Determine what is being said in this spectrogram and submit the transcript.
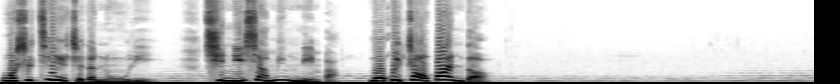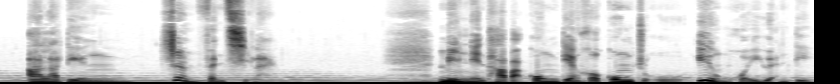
我是戒指的奴隶，请您下命令吧，我会照办的。”阿拉丁振奋起来，命令他把宫殿和公主运回原地。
